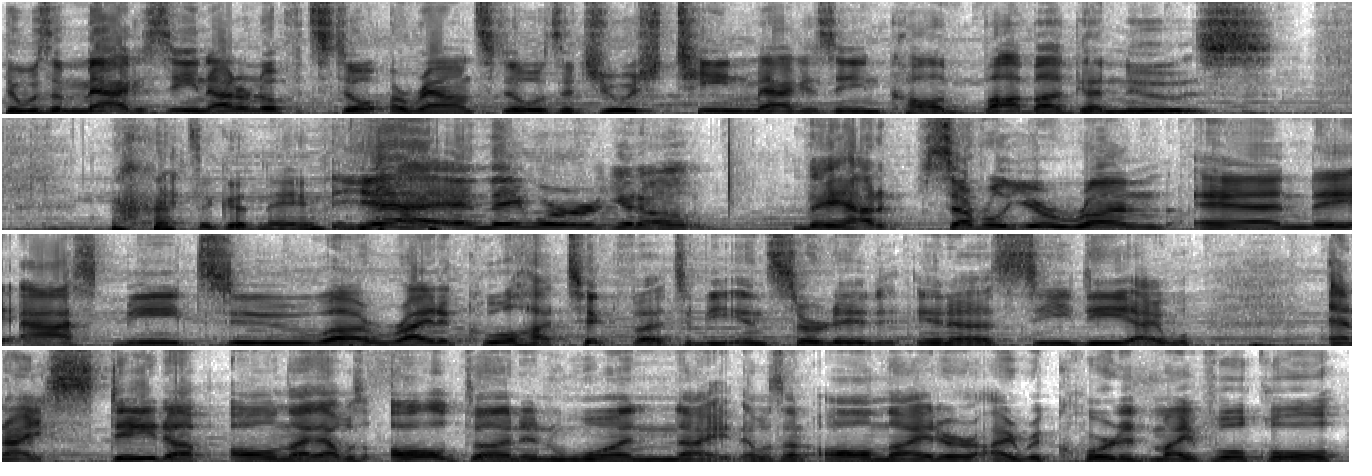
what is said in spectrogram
there was a magazine. I don't know if it's still around. Still, it was a Jewish teen magazine called Babaganewz. That's a good name. Yeah, and they were, you know, they had a several year run and they asked me to uh, write a cool hatikva to be inserted in a CD. I and I stayed up all night. That was all done in one night. That was an all nighter. I recorded my vocal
